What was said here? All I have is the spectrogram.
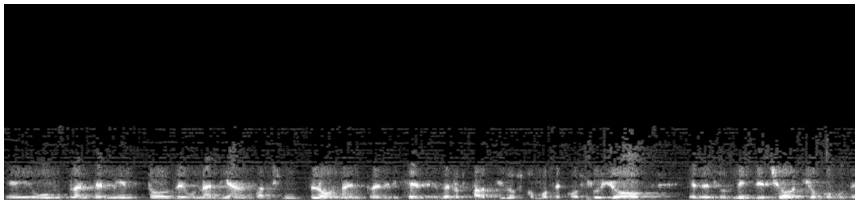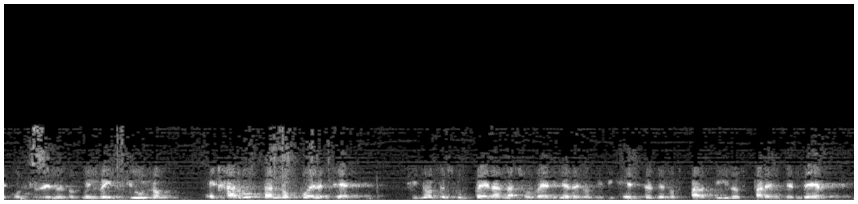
eh, un planteamiento de una alianza simplona entre dirigentes de los partidos como se construyó en el 2018, como se construyó en el 2021. Esa ruta no puede ser. Si no se supera la soberbia de los dirigentes de los partidos para entender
